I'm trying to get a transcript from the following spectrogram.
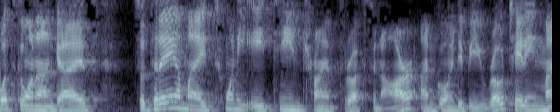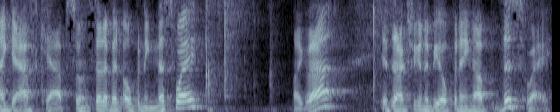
What's going on guys? So today on my 2018 Triumph Thruxton R, I'm going to be rotating my gas cap. So instead of it opening this way, like that, it's actually gonna be opening up this way.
